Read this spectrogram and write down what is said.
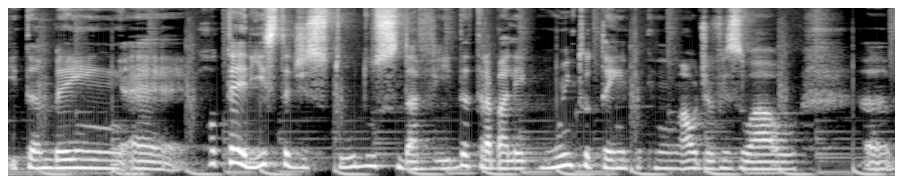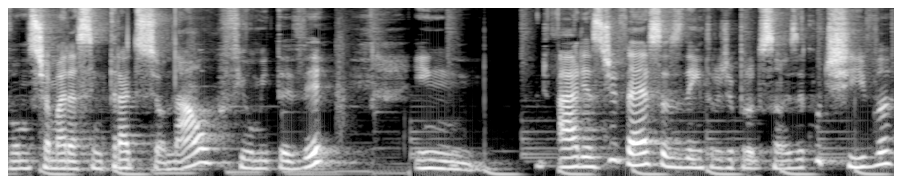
e também é, roteirista de estudos da vida. Trabalhei muito tempo com audiovisual, uh, vamos chamar assim, tradicional, filme e TV, em áreas diversas dentro de produção executiva.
